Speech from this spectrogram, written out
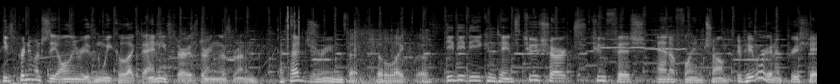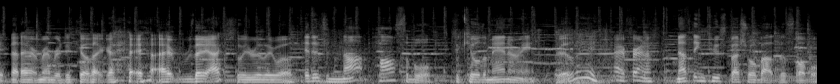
He's pretty much the only reason we collect any stars during this run. I've had dreams that feel like this. DDD contains two sharks, two fish, and a flame chomp. Dude, people are gonna appreciate that I remembered to kill that guy. I, they actually really will. It is not possible to kill the Manta Ray. Really? Alright, fair enough. Nothing too special about this level.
